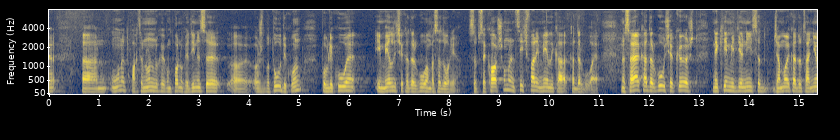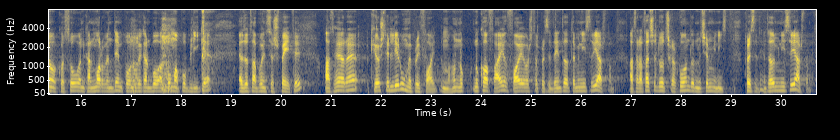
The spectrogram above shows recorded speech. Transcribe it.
unë të paktën unë nuk e kom pa, nuk e di nëse është botu dikun, publiku e-maili që ka dërgu ambasadorja, sepse ka shumë rëndësi çfarë e-maili ka dërgu ajo. Nëse ajo ka dërgu që kjo është ne kemi dijeni se Xhamajka do ta njohë Kosovën, kanë marrë vendim, po nuk e kanë bo akoma publike, e do ta bëjnë së shpejti, atëherë kjo është e lirume prej fajit, domethënë nuk ka faj, faji është te presidenti dhe te ministri i jashtëm. Atëherë ata që duhet të shkarkohen duhet me qenë ministri, presidenti dhe ministri i jashtëm.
